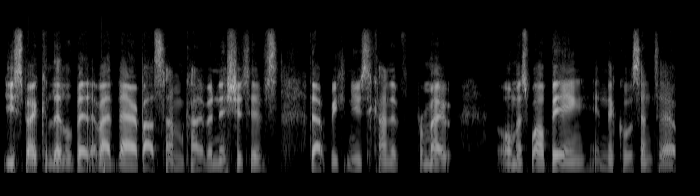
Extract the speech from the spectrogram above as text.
You spoke a little bit about there about some kind of initiatives that we can use to kind of promote almost well-being in the call center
